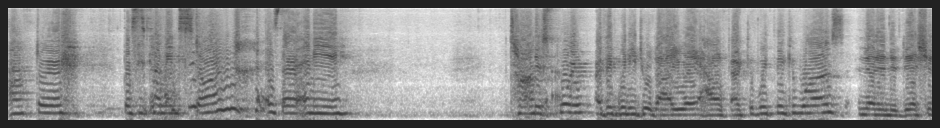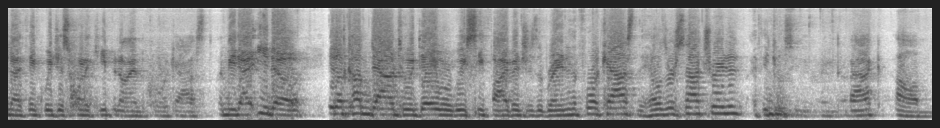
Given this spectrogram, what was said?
after this coming storm? Is there any talk? At this point, I think we need to evaluate how effective we think it was, and then in addition, I think we just want to keep an eye on the forecast. I mean, I, you know, it'll come down to a day where we see five inches of rain in the forecast, and the hills are saturated, I think you'll see the crane come back. Um,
